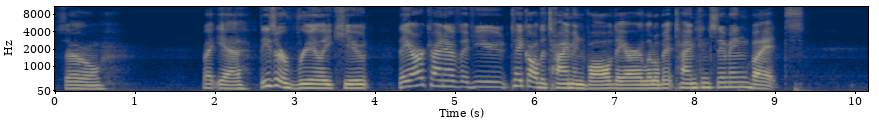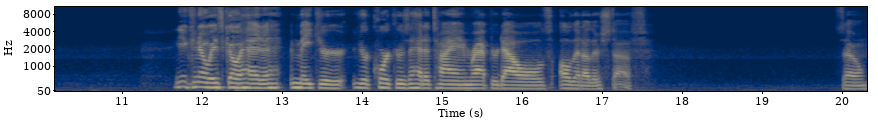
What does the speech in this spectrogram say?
So, but yeah, these are really cute. They are kind of, if you take all the time involved, they are a little bit time consuming, but you can always go ahead and make your, your korkers ahead of time, wrap your dowels, all that other stuff. So,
